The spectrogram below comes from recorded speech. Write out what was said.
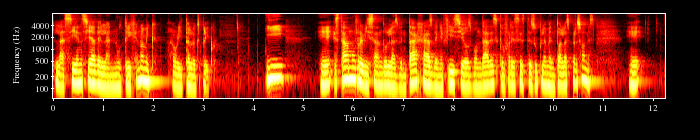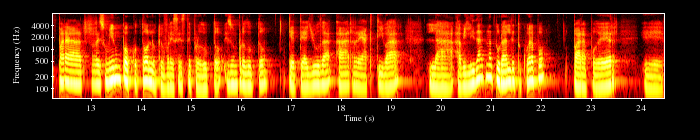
la ciencia de la nutrigenómica. Ahorita lo explico. Y eh, estábamos revisando las ventajas, beneficios, bondades que ofrece este suplemento a las personas. Eh, para resumir un poco todo lo que ofrece este producto, es un producto que te ayuda a reactivar la habilidad natural de tu cuerpo para poder eh,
